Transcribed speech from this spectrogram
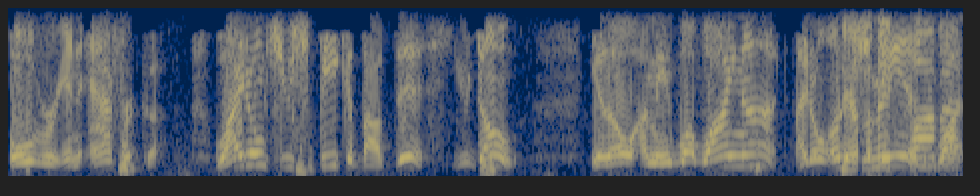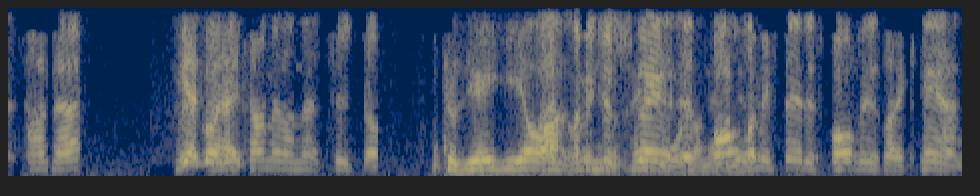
over in Africa. Why don't you speak about this? You don't. You know, I mean, well, why not? I don't understand. Yeah, let me comment on that. Yeah, go ahead. comment on that too, Joe. Because the ADL Uh, let me just say it as bold, let me say it as boldly as I can.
